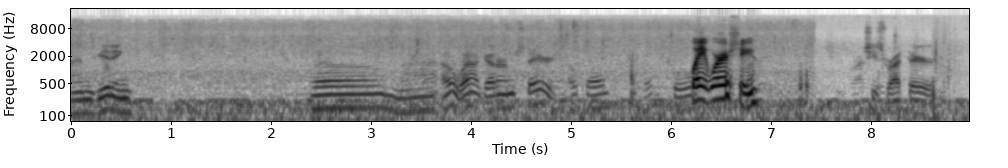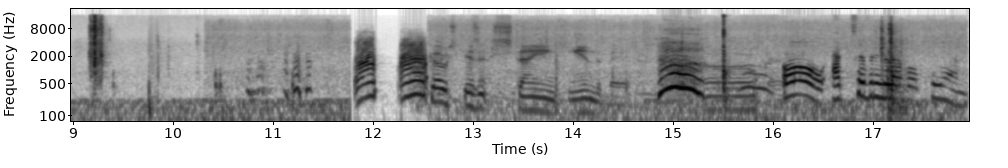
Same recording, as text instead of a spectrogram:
I'm getting. Oh my! Oh wow! I Got her on the stairs. Okay. That's cool. Wait, where is she? She's right there. Ghost isn't staying in the bed. Oh, okay. Oh, activity level 10.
